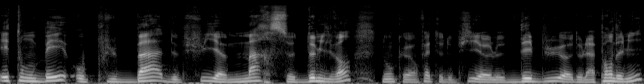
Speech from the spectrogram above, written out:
est tombé au plus bas depuis euh, mars 2020, donc euh, en fait depuis euh, le début de la pandémie.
